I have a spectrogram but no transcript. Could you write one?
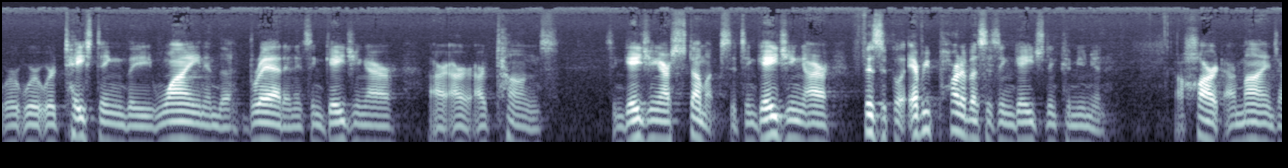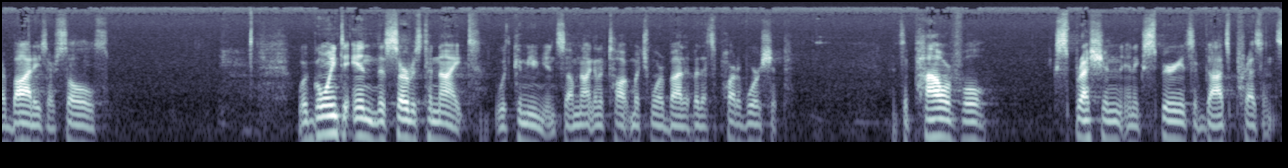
We're, we're, we're tasting the wine and the bread, and it's engaging our, our, our, our tongues. It's engaging our stomachs. It's engaging our physical. Every part of us is engaged in communion our heart, our minds, our bodies, our souls. We're going to end the service tonight with communion, so I'm not going to talk much more about it, but that's part of worship. It's a powerful expression and experience of God's presence.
